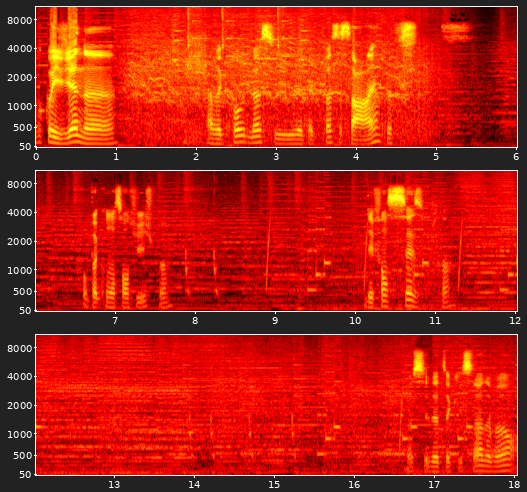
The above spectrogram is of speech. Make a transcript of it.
Pas pourquoi ils viennent euh, avec Road là s'ils attaquent pas, ça sert à rien quoi. Faut pas qu'on s'en fiche quoi. Défense 16, putain. On va essayer d'attaquer ça d'abord.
